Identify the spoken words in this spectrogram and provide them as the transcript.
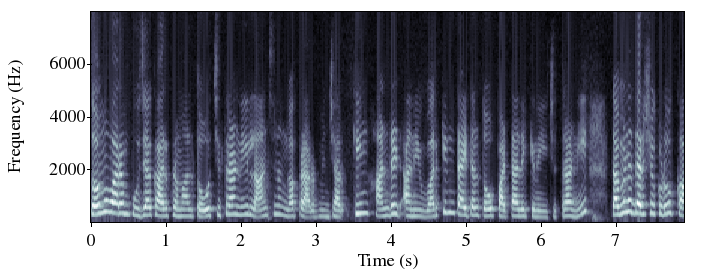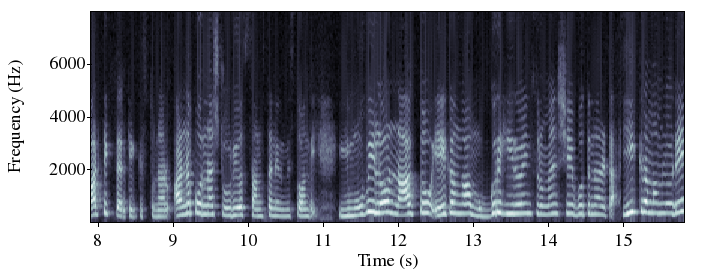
సోమవారం పూజా కార్యక్రమాలతో చిత్రాన్ని లాంఛనంగా ప్రారంభించారు. కింగ్ హండ్రెడ్ అనే వర్కింగ్ టైటిల్తో పట్టాలెక్కిన ఈ చిత్రాన్ని తమిళ దర్శకుడు కార్తిక్ తెరకెక్కిస్తున్నారు. అన్నపూర్ణ స్టూడియోస్ సంస్థ నిర్మిస్తోంది. ఈ మూవీలో నాగ్తో ఏకంగా ముగ్గురు హీరోయిన్స్ రొమాన్స్ చేయబోతున్నారట. ఈ క్రమంలోనే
